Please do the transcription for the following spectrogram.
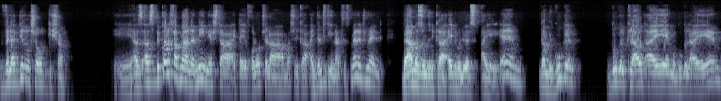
ולהגדיר הרשאות גישה. אה, אז, אז בכל אחד מהעננים יש את, את היכולות של מה שנקרא Identity and Access Management, באמזון זה נקרא AWS IAM, גם בגוגל, גוגל Cloud IAM או גוגל IAM,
